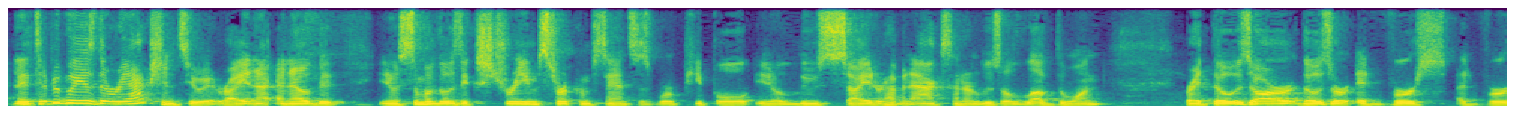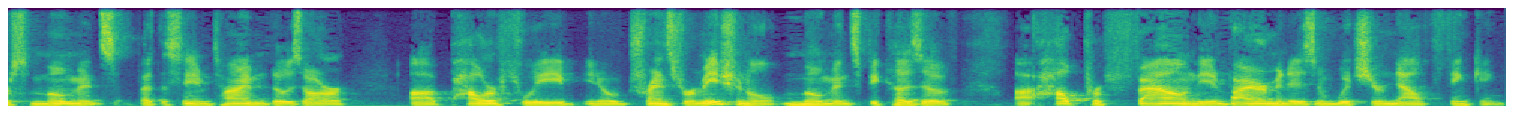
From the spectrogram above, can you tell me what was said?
And it typically is the reaction to it right? And I, I, know that you know some of those extreme circumstances where people you know lose sight or have an accident or lose a loved one right? Those are those are adverse adverse moments but at the same time those are uh, powerfully you know transformational moments because of uh, how profound the environment is in which you're now thinking.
